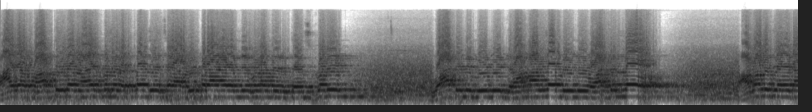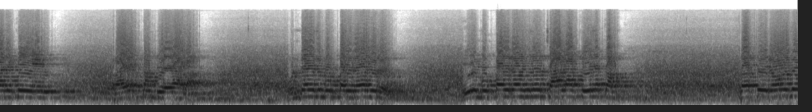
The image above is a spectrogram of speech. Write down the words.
ఆయా పార్టీల నాయకులు వ్యక్తం చేసే అభిప్రాయాన్ని కూడా మీరు తెలుసుకొని వాటిని మీ మీ గ్రామాల్లో మీ మీ వార్డుల్లో అమలు చేయడానికి ప్రయత్నం చేయాల? ఉండేది ముప్పై రోజులు. ఈ ముప్పై రోజులు చాలా కీలకం. ప్రతిరోజు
